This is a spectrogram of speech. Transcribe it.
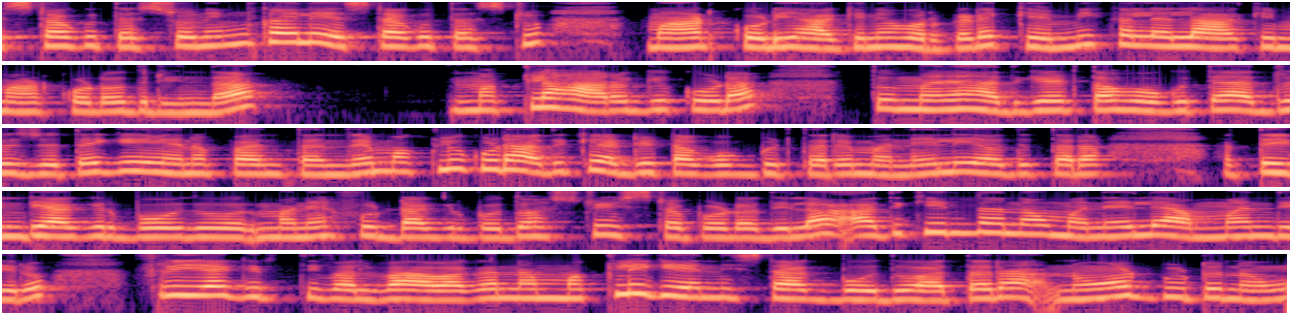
ಎಷ್ಟಾಗುತ್ತೆ ಅಷ್ಟು ನಿಮ್ಮ ಕೈಲೇ ಎಷ್ಟಾಗುತ್ತೆ ಅಷ್ಟು ಮಾಡಿಕೊಡಿ. ಹಾಗೆಯೇ ಹೊರಗಡೆ ಕೆಮಿಕಲ್ ಎಲ್ಲ ಹಾಕಿ ಮಾಡಿಕೊಡೋದ್ರಿಂದ ಮಕ್ಕಳ ಆರೋಗ್ಯ ಕೂಡ ತುಂಬಾ ಹದಗೆಡ್ತಾ ಹೋಗುತ್ತೆ. ಅದ್ರ ಜೊತೆಗೆ ಏನಪ್ಪ ಅಂತಂದರೆ ಮಕ್ಕಳು ಕೂಡ ಅದಕ್ಕೆ ಅಡಿಟ್ ಆಗೋಗ್ಬಿಡ್ತಾರೆ ಮನೇಲಿ ಯಾವುದೇ ಥರ ತಿಂಡಿ ಆಗಿರ್ಬೋದು, ಮನೆ ಫುಡ್ ಆಗಿರ್ಬೋದು ಅಷ್ಟು ಇಷ್ಟಪಡೋದಿಲ್ಲ. ಅದಕ್ಕಿಂತ ನಾವು ಮನೆಯಲ್ಲೇ ಅಮ್ಮಂದಿರು ಫ್ರೀಯಾಗಿರ್ತೀವಲ್ವ ಆವಾಗ ನಮ್ಮ ಮಕ್ಕಳಿಗೆ ಏನು ಇಷ್ಟ ಆಗ್ಬೋದು? ಆ ಥರ ನೋಡಿಬಿಟ್ಟು ನಾವು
